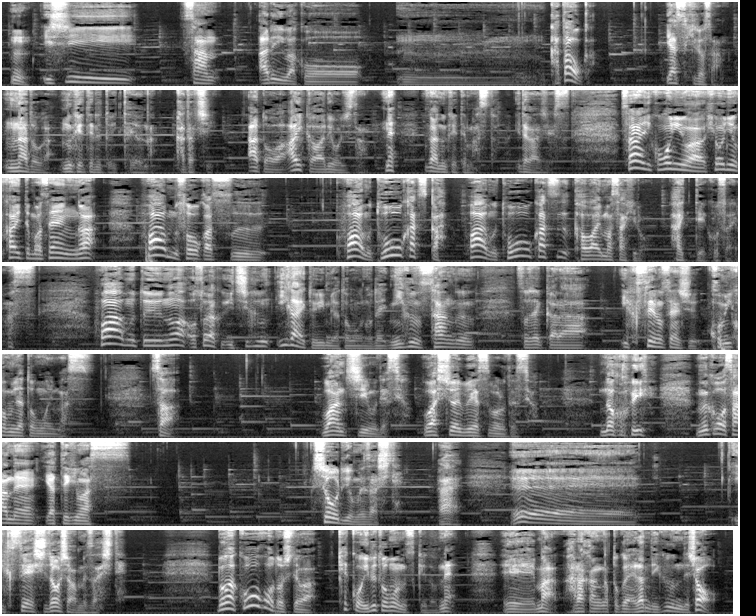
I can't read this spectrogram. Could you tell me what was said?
うん、石井さん、あるいはこう、うん、片岡康弘さんなどが抜けてるといったような形あとは相川良二さんね、が抜けてますといった感じです。さらにここには表には書いてませんが、ファーム総括、ファーム統括か。ファーム統括河合正宏入ってございます。ファームというのはおそらく1軍以外という意味だと思うので、2軍、3軍、それから育成の選手、込み込みだと思います。さあ、ワンチームですよ。ワッショイベースボールですよ。残り、向こう3年やっていきます。勝利を目指して、はい。えー、育成指導者を目指して。僕は候補としては結構いると思うんですけどね。えー、まあ、原監督が選んでいくんでしょう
